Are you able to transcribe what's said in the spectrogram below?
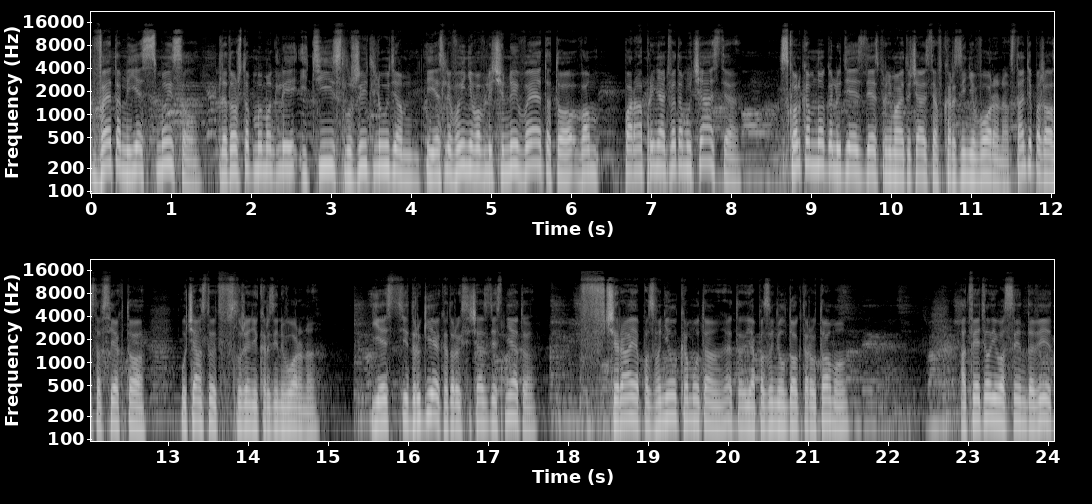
В этом есть смысл. Для того, чтобы мы могли идти, служить людям. И если вы не вовлечены в это, то вам пора принять в этом участие. Сколько много людей здесь принимают участие в корзине ворона? Встаньте, пожалуйста, все, кто участвует в служении корзины ворона. Есть и другие, которых сейчас здесь нету. Вчера я позвонил кому-то, это я позвонил доктору Тому, ответил его сын Давид.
